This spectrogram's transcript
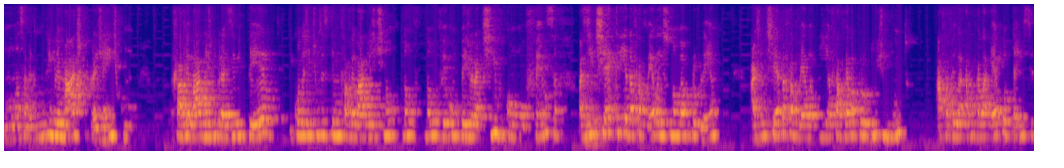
um lançamento muito emblemático para a gente, com favelados do Brasil inteiro. E quando a gente usa esse termo favelado, a gente não, não, não o vê como pejorativo, como uma ofensa, mas a gente é cria da favela, isso não é um problema. A gente é da favela e a favela produz muito. A favela, a favela é potência.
